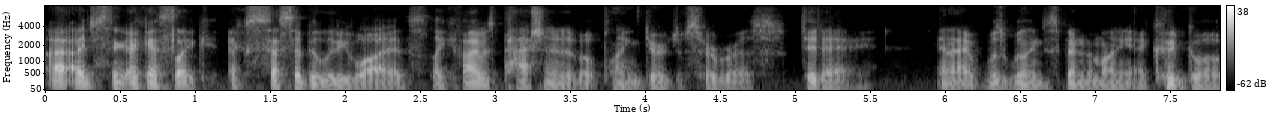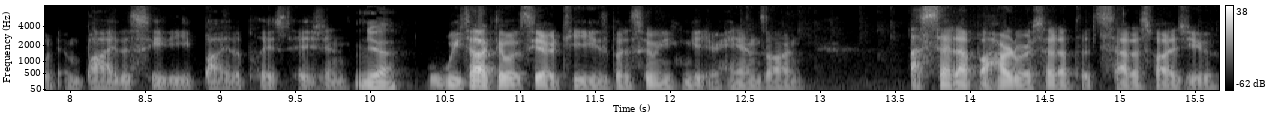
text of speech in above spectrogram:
I, I just think, I guess, like accessibility wise, like if I was passionate about playing Dirge of Cerberus today and I was willing to spend the money, I could go out and buy the CD, buy the PlayStation. Yeah, We talked about CRTs, but assuming you can get your hands on a setup, a hardware setup that satisfies you,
